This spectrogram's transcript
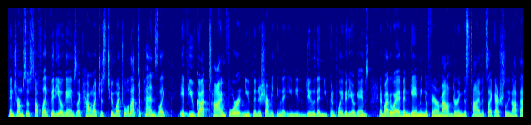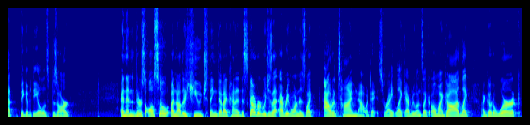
In terms of stuff like video games, like how much is too much? Well, that depends. Like if you've got time for it and you finish everything that you need to do, then you can play video games. And by the way, I've been gaming a fair amount during this time. It's like actually not that big of a deal. It's bizarre. And then there's also another huge thing that I kind of discovered, which is that everyone is like out of time nowadays, right? Like everyone's like, oh my God, like I go to work,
